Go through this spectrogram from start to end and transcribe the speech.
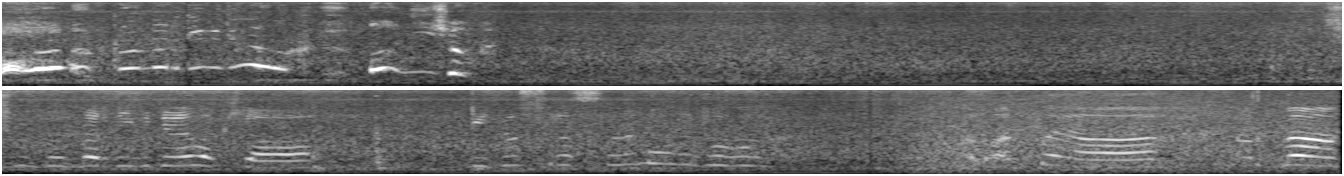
Oha gönderdiği videoya bak. Anlayacağım. Şunu gönderdiği videoya bak ya. Video sırasında mı oldu? Abi atla ya. Atla.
